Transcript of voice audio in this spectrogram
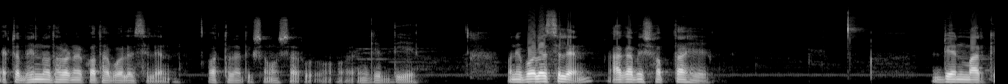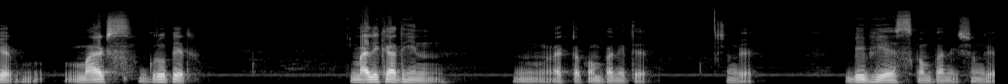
একটা ভিন্ন ধরনের কথা বলেছিলেন অর্থনৈতিক সমস্যার ইঙ্গিত দিয়ে। উনি বলেছিলেন, আগামী সপ্তাহে ডেনমার্কের মার্কস গ্রুপের মালিকাধীন একটা কোম্পানিতে সঙ্গে বিভিএস কোম্পানির সঙ্গে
